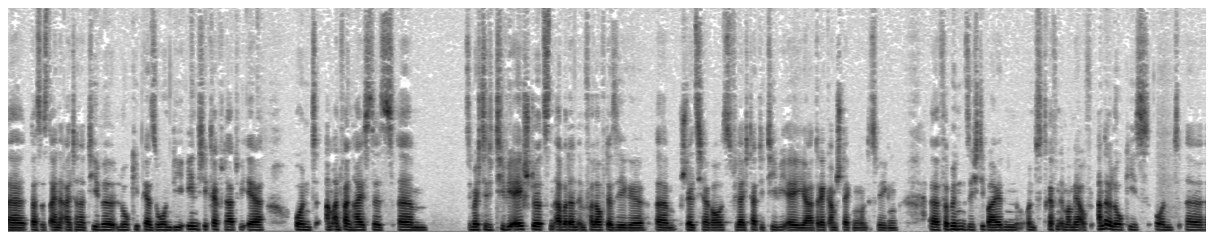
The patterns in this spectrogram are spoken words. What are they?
Äh, das ist eine alternative Loki-Person, die ähnliche Kräfte hat wie er. Und am Anfang heißt es, ähm, sie möchte die TVA stürzen, aber dann im Verlauf der Säge ähm, stellt sich heraus, vielleicht hat die TVA ja Dreck am Stecken und deswegen äh, verbünden sich die beiden und treffen immer mehr auf andere Lokis und äh,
